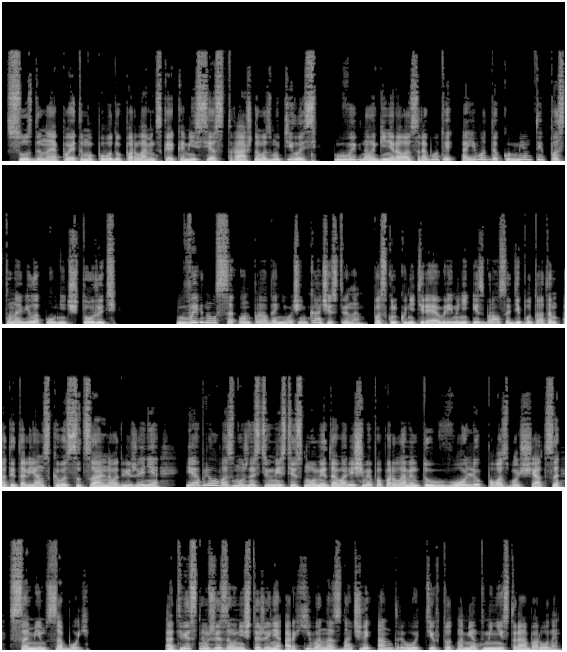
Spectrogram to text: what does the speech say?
Созданная по этому поводу парламентская комиссия страшно возмутилась, выгнала генерала с работы, а его документы постановила уничтожить. Выгнался он, правда, не очень качественно, поскольку, не теряя времени, избрался депутатом от итальянского социального движения и обрел возможность вместе с новыми товарищами по парламенту волю повозмущаться самим собой. Ответственным же за уничтожение архива назначили Андреотти, в тот момент министра обороны.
